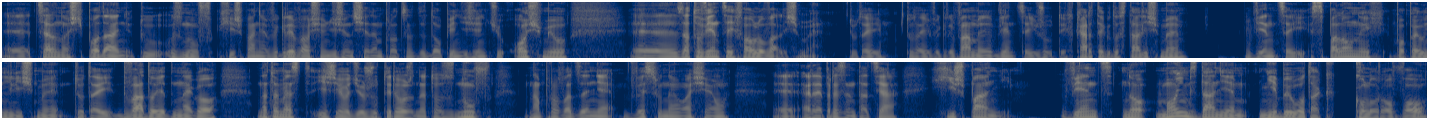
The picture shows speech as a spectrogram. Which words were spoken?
E, celność podań tu znów Hiszpania wygrywa 87% do 58%. E, za to więcej faulowaliśmy. Tutaj, tutaj wygrywamy, więcej żółtych kartek dostaliśmy, więcej spalonych popełniliśmy. Tutaj 2 do 1. Natomiast jeśli chodzi o rzuty rożne, to znów na prowadzenie wysunęła się e, reprezentacja Hiszpanii. Więc no, moim zdaniem nie było tak kolorowo,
